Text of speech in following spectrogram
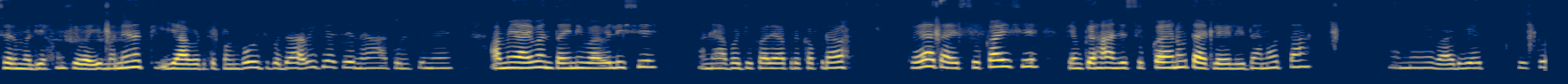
ઝરમરિયા, શું કહેવાય? એ મને નથી આવડતું, પણ બહુ જ બધા આવી ગયા છે ને આ તુલસીને. અમે આવ્યા ને તઈની વાવેલી છે અને આ બાજુ કાલે આપણે કપડાં ધોયા હતા, એ સુકાય છે. કેમ કે હા જે સુકાયા નહોતા એટલે એ લીધા નહોતા. અને વાડીએ છે તો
